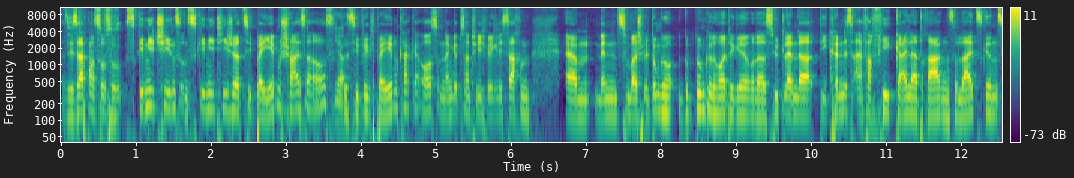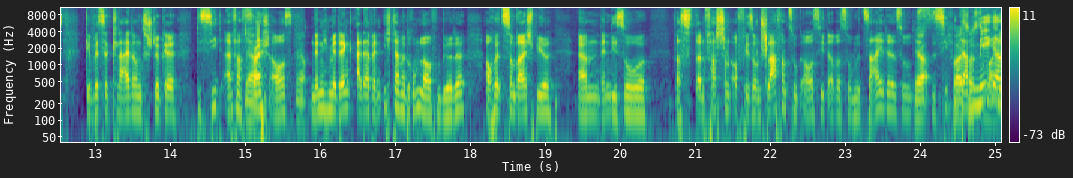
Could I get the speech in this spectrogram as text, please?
also ich sag mal so, so Skinny Jeans und Skinny T-Shirts sieht bei jedem scheiße aus. Ja. Das sieht wirklich bei jedem Kacke aus. Und dann gibt es natürlich wirklich Sachen, ähm, wenn zum Beispiel Dunkel, Dunkelhäutige oder Südländer, die können das einfach viel geiler tragen. So Lightskins, gewisse Kleidungsstücke, die sieht einfach ja. fresh aus. Ja. Und wenn ich mir denke, Alter, wenn ich damit rumlaufen würde, auch jetzt zum Beispiel, ähm, wenn die so was dann fast schon oft wie so ein Schlafanzug aussieht, aber so mit Seide, so ja, das sieht weiß, da mega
